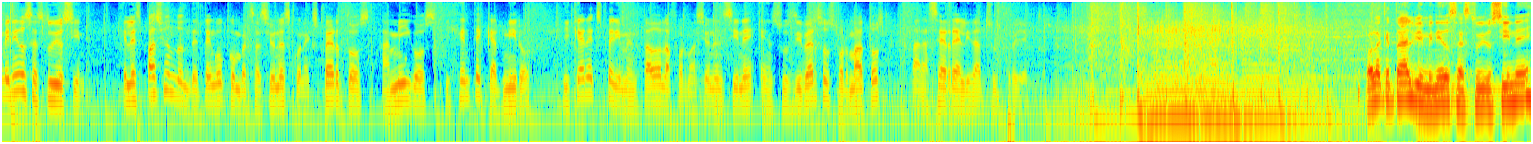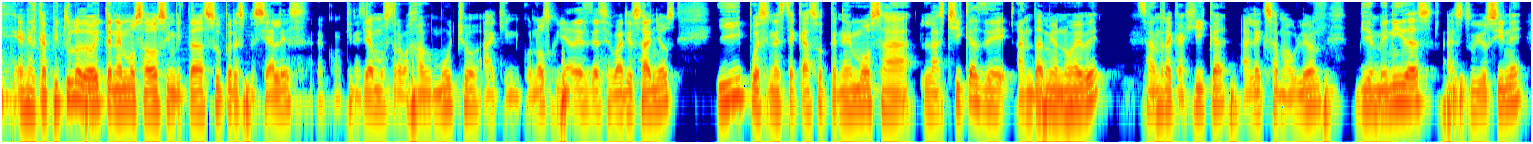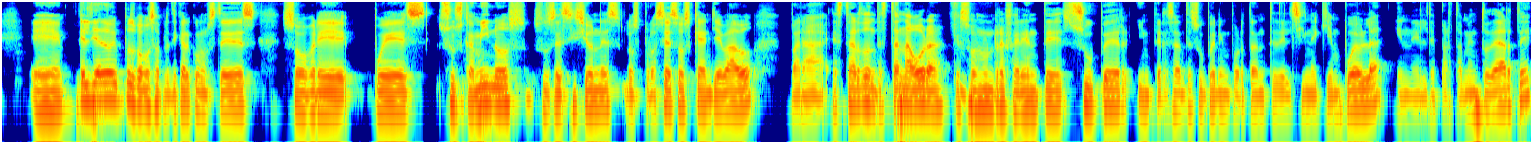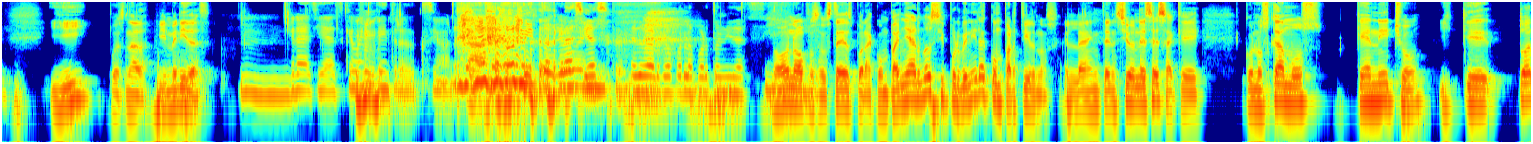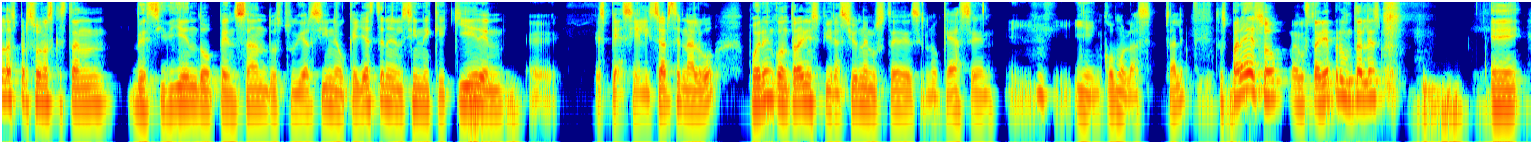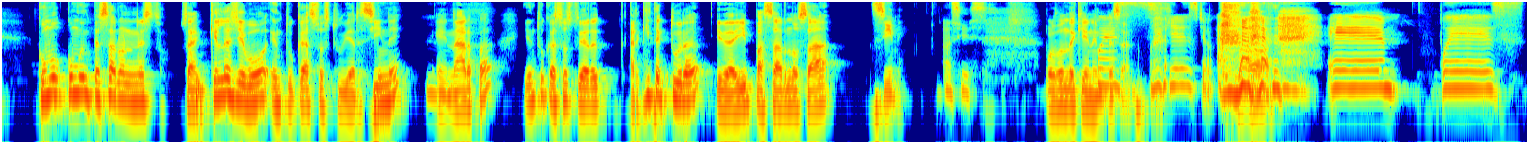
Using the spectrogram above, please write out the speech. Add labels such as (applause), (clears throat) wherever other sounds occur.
Bienvenidos a Estudio Cine, el espacio en donde tengo conversaciones con expertos, amigos y gente que admiro y que han experimentado la formación en cine en sus diversos formatos para hacer realidad sus proyectos. Hola, ¿qué tal? Bienvenidos a Estudio Cine. En el capítulo de hoy tenemos a dos invitadas súper especiales, con quienes ya hemos trabajado mucho, a quien conozco ya desde hace varios años. Y pues en este caso tenemos a las chicas de Andamio 9, Sandra Cajica, Alexa Mauleón. Bienvenidas a Estudio Cine. Eh, el día de hoy pues vamos a platicar con ustedes sobre pues sus caminos, sus decisiones, los procesos que han llevado para estar donde están ahora, que son un referente súper interesante, súper importante del cine aquí en Puebla, en el Departamento de Arte. Y pues nada, bienvenidas. Mm, gracias, qué bonita (laughs) introducción. Ah, (laughs) bonito, gracias, Eduardo, por la oportunidad. No, no, pues a ustedes por acompañarnos y por venir a compartirnos. La intención es esa, que conozcamos qué han hecho y que todas las personas que están decidiendo, pensando estudiar cine o que ya estén en el cine, que quieren eh, especializarse en algo, pueden encontrar inspiración en ustedes, en lo que hacen y, en cómo lo hacen, ¿sale? Entonces, para eso, me gustaría preguntarles, eh, ¿Cómo, ¿Cómo empezaron en esto? O sea, ¿qué las llevó en tu caso a estudiar cine en ARPA y en tu caso a estudiar arquitectura y de ahí pasarnos a cine? Así es. ¿Por dónde quieren pues, empezar? Si quieres yo. (laughs) (laughs) eh, pues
